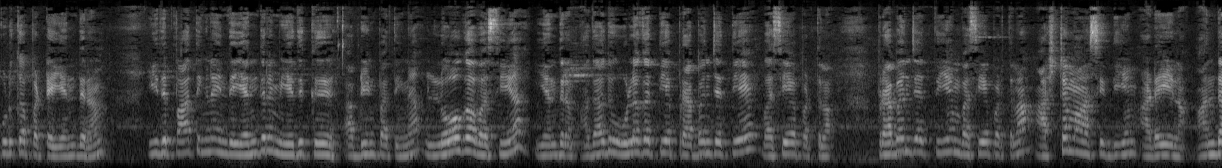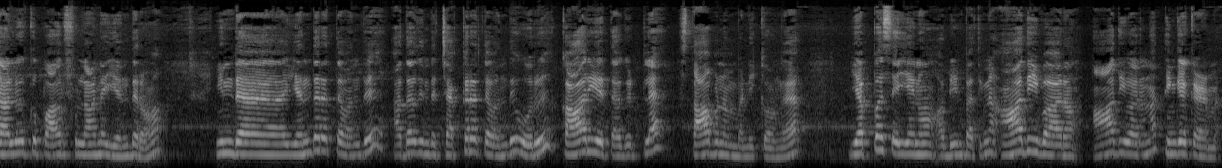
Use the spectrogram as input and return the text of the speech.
கொடுக்கப்பட்ட எந்திரம். இது பார்த்தீங்கன்னா இந்த எந்திரம் எதுக்கு? அப்படின்னு பார்த்தீங்கன்னா லோக வசிய எந்திரம். அதாவது உலகத்தையே பிரபஞ்சத்தையே வசியப்படுத்தலாம். பிரபஞ்சத்தையும் வசியப்படுத்தலாம் அஷ்டமாசித்தியும் அடையலாம். அந்த அளவுக்கு பவர்ஃபுல்லான எந்திரம். இந்த எந்திரத்தை வந்து அதாவது இந்த சக்கரத்தை வந்து ஒரு காரிய தகட்டில் ஸ்தாபனம் பண்ணிக்கோங்க. எப்போ செய்யணும் அப்படின்னு பார்த்தீங்கன்னா ஆதிவாரம். ஆதிவாரம்னா திங்கக்கிழமை.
